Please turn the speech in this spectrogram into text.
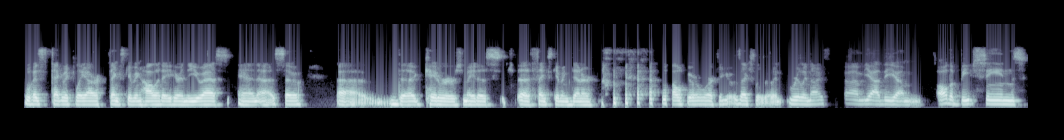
was technically our Thanksgiving holiday here in the U.S. And uh, so uh, the caterers made us a Thanksgiving dinner while we were working. It was actually really really nice. Um, yeah, the um, all the beach scenes.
